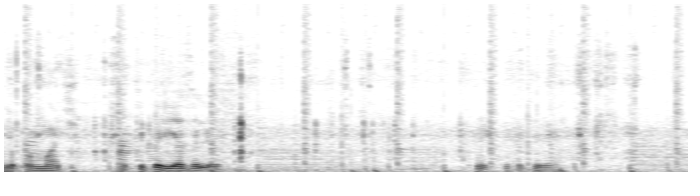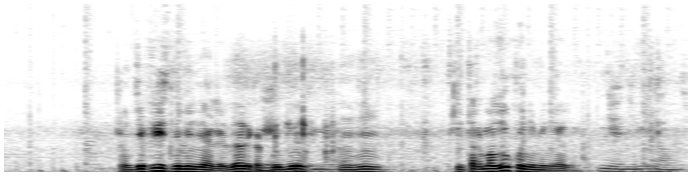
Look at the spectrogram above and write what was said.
Ёпа мать. Вот теперь я залез. Крышку потерял. А Дефриз не меняли, да, как вы был? Угу. И тормозуху не меняли? Не, не менялось.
